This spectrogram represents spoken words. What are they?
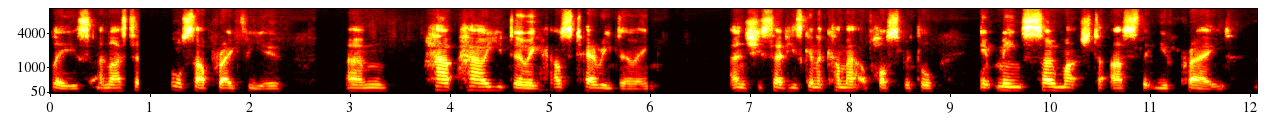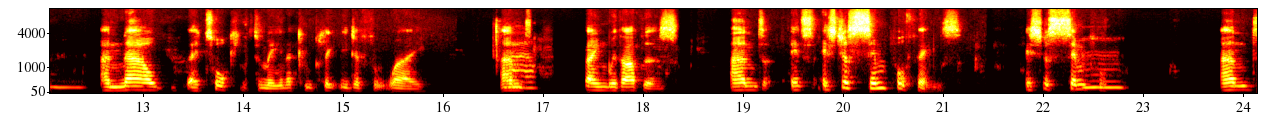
please? And I said, of course, I'll pray for you. Um, how how are you doing? How's Terry doing? And she said, he's going to come out of hospital. It means so much to us that you've prayed. Mm. And now they're talking to me in a completely different way. And wow. Same with others. And it's it's just simple things. It's just simple. Mm. And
